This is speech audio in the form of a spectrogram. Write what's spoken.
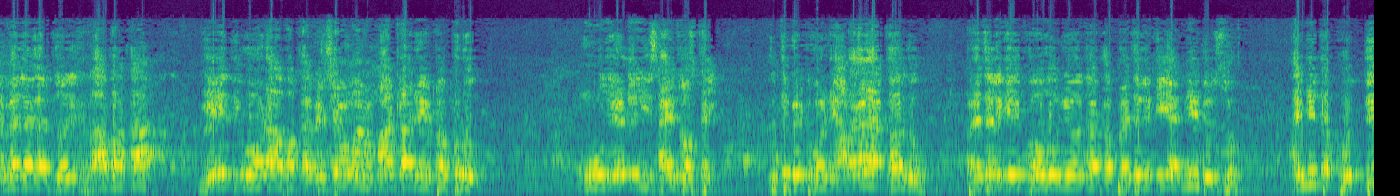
ఎమ్మెల్యే గారి జోలికి రాబాక. ఏది కూడా ఒక విషయం మనం మాట్లాడేటప్పుడు మూడేళ్ళు నీ సైజు వస్తాయి. గుర్తు పెట్టుకోండి అడగలేక కాదు. ప్రజలకి కోవూరు నియోజకవర్గ ప్రజలకి అన్నీ తెలుసు. అన్నితో కొద్ది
